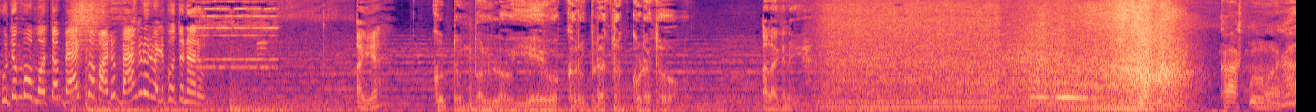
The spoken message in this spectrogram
కుటుంబం మొత్తం బ్యాగ్స్తో పాటు బెంగళూరు వెళ్ళిపోతున్నారు. అయ్యా కుటుంబంలో ఏ ఒక్కరు బ్రతకూడదు. అలాగనయ్యా కాస్టమరా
